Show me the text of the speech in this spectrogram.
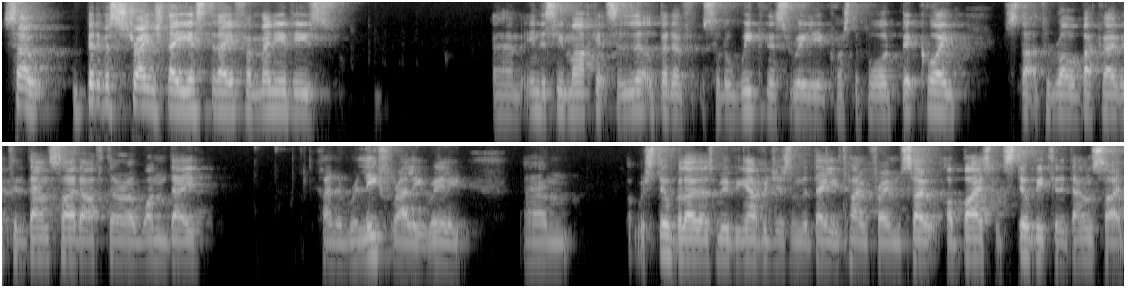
so, a bit of a strange day yesterday for many of these um, industry markets. A little bit of sort of weakness really across the board. Bitcoin started to roll back over to the downside after a one-day kind of relief rally, really. Um, but we're still below those moving averages on the daily time frame. So our bias would still be to the downside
